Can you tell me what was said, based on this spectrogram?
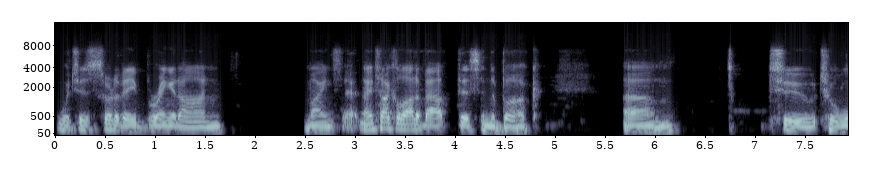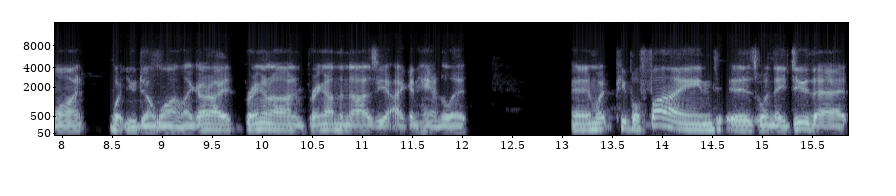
which is sort of a bring it on mindset. And I talk a lot about this in the book. Um, to to want what you don't want, like all right, bring it on, bring on the nausea, I can handle it. And what people find is when they do that,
